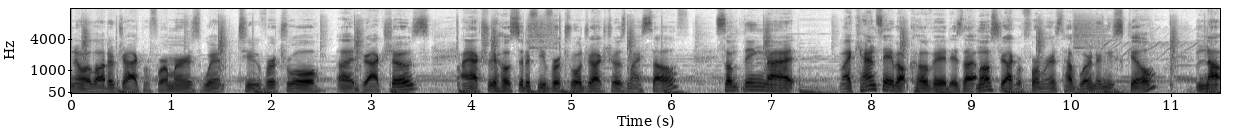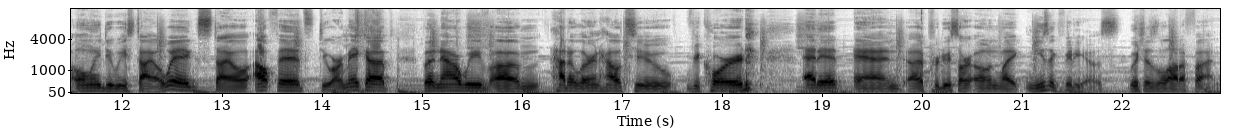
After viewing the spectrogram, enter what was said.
Know a lot of drag performers went to virtual uh, drag shows. I actually hosted a few virtual drag shows myself. Something that I can say about COVID is that most drag performers have learned a new skill. Not only do we style wigs, style outfits, do our makeup, but now we've um, had to learn how to record, edit, and uh, produce our own like music videos, which is a lot of fun.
